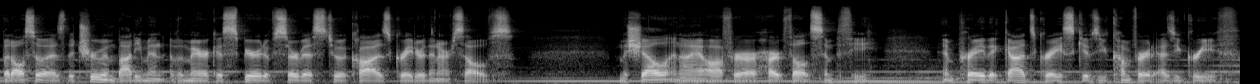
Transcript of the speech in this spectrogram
but also as the true embodiment of America's spirit of service to a cause greater than ourselves. Michelle and I offer our heartfelt sympathy and pray that God's grace gives you comfort as you grieve.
